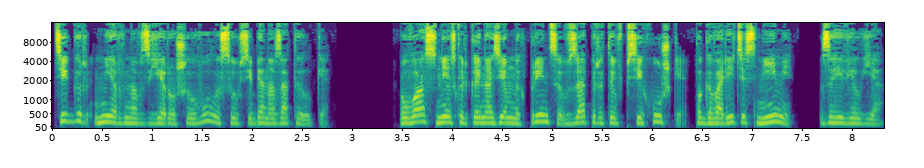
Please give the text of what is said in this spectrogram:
Тигр нервно взъерошил волосы у себя на затылке. «У вас несколько иноземных принцев заперты в психушке. Поговорите с ними», — заявил я.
